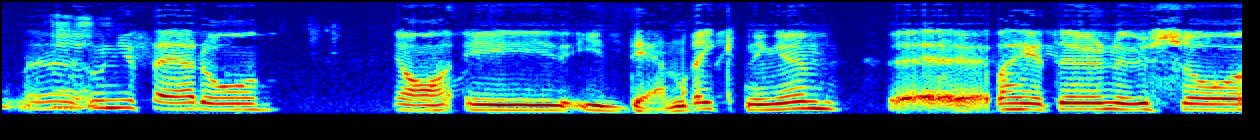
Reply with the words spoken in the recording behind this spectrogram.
Eh, Ungefär då, ja, i, i den riktningen. Eh, vad heter det nu så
